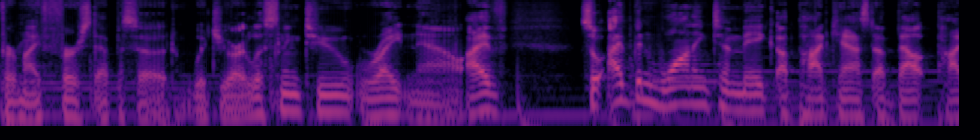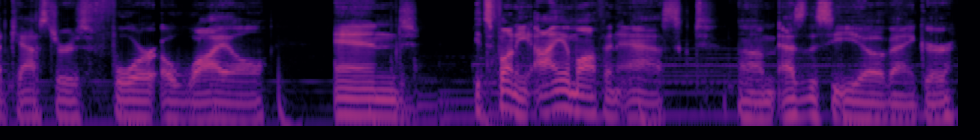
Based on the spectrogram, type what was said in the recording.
for my first episode, which you are listening to right now. I've so I've been wanting to make a podcast about podcasters for a while, and it's funny. I am often asked, um, as the CEO of Anchor,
